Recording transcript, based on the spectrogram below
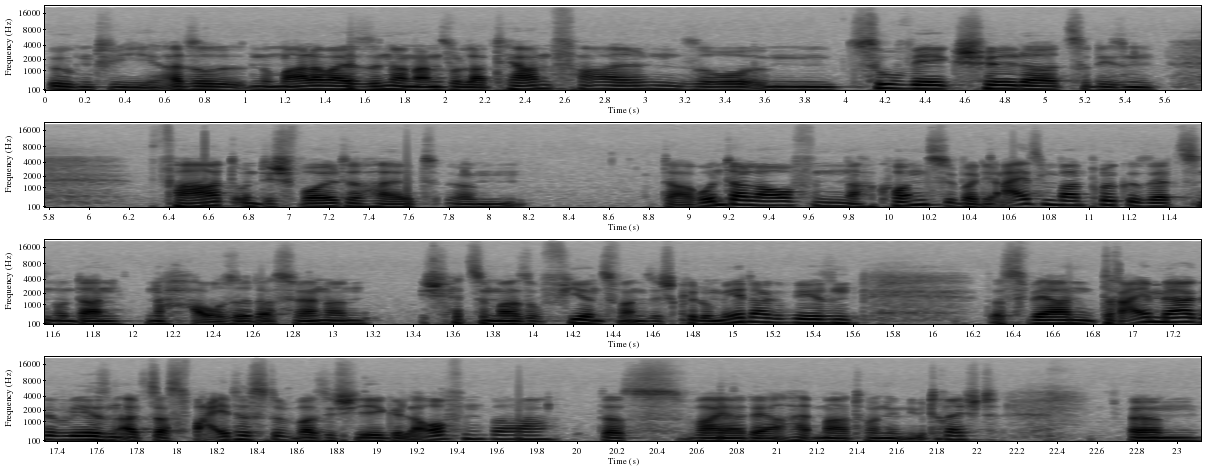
Irgendwie. Also normalerweise sind dann an so Laternenpfahlen so im Zuweg zu diesem Pfad und ich wollte halt ähm, da runterlaufen, nach Konz über die Eisenbahnbrücke setzen und dann nach Hause. Das wären dann, ich schätze mal so 24 Kilometer gewesen. Das wären drei mehr gewesen als das weiteste, was ich je gelaufen war. Das war ja der Halbmarathon in Utrecht. Ähm,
